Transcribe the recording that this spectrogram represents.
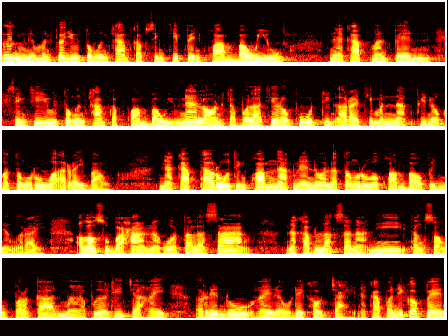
อึ้งเนี่ยมันก็อยู่ตรงกันข้ามกับสิ่งที่เป็นความเบาหวิวนะครับมันเป็นสิ่งที่อยู่ตรงกันข้ามกับความเบาหวิวแน่นอนครับเวลาที่เราพูดถึงอะไรที่มันหนักพี่น้องก็ต้องรู้ว่าอะไรเบา นะครับถ้ารู้ถึงความหนักแน่นอนเราต้องรู้ว่าความเบาเป็นอย่างไรอัลลอฮฺซุบฮานะฮูวตาลาสร้างนะครับลักษณะนี้ทั้งสองประการมาเพื่อที่จะให้เรียนรู้ให้เราได้เข้าใจนะครับอันนี้ก็เป็น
